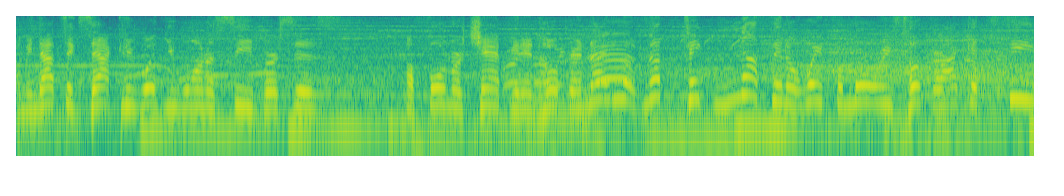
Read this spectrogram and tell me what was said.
I mean, that's exactly what you want to see versus a former champion in Hooker. And I look, not take nothing away from Maurice Hooker. I could see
